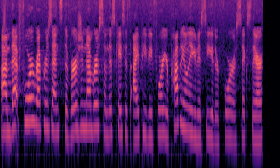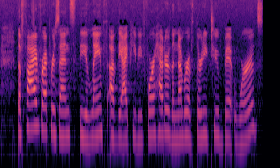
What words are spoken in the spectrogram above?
Um, that 4 represents the version number, so in this case it's IPv4. You're probably only going to see either 4 or 6 there. The 5 represents the length of the IPv4 header, the number of 32 bit words.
